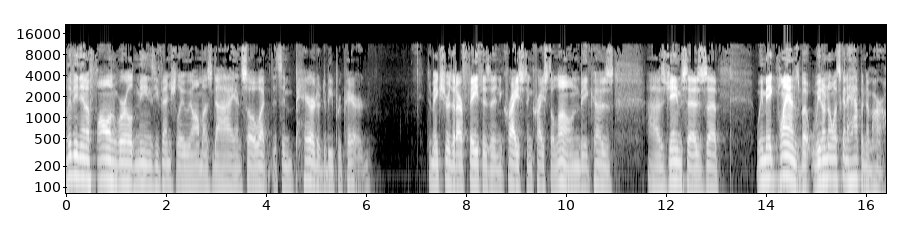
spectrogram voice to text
Living in a fallen world means eventually we all must die, and so what? It's imperative to be prepared. To make sure that our faith is in Christ and Christ alone, because uh, as James says, uh, we make plans, but we don't know what's going to happen tomorrow.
